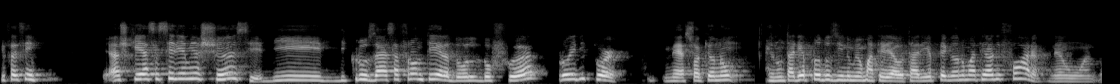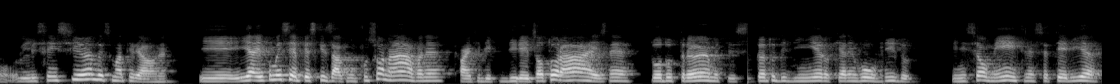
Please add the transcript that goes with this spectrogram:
e falei assim, acho que essa seria a minha chance de, de cruzar essa fronteira do, do fã para o editor. Né? Só que eu não, eu não estaria produzindo meu material, eu estaria pegando o material de fora, né? Um, licenciando esse material. Né? E, e, aí comecei a pesquisar como funcionava, né? Parte de direitos autorais, né? Todo o trâmite, tanto de dinheiro que era envolvido inicialmente, né? Você teria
